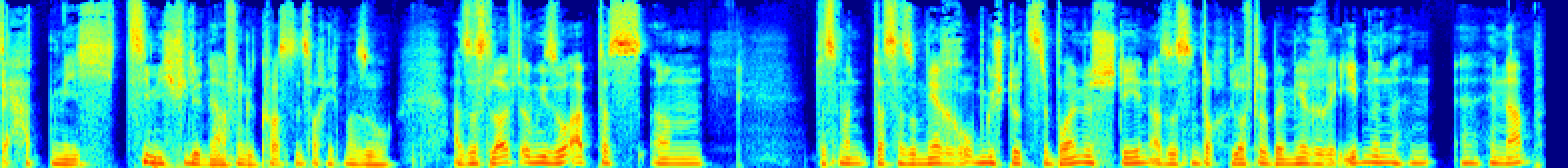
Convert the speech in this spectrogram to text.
der hat mich ziemlich viele Nerven gekostet, sag ich mal so. Also es läuft irgendwie so ab, dass, ähm, dass man, dass da so mehrere umgestürzte Bäume stehen, also es sind doch, läuft doch über mehrere Ebenen hin, äh, hinab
